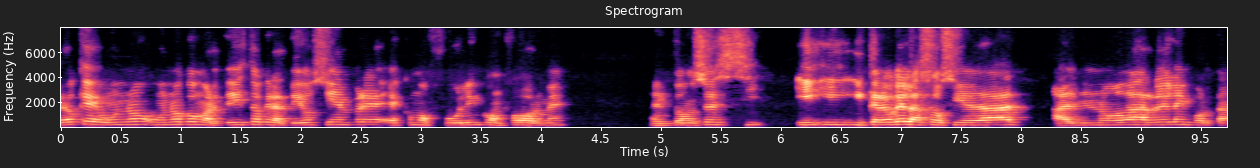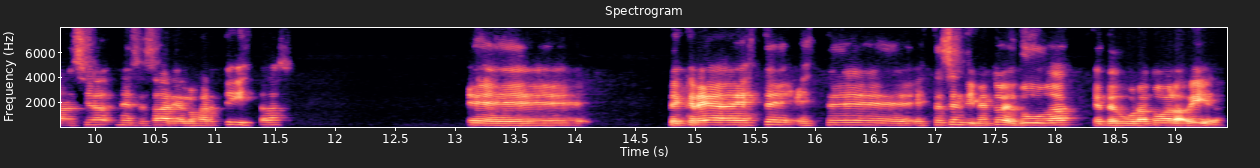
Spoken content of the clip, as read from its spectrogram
creo que uno, uno como artista creativo siempre es como full inconforme. Entonces, sí, y, y, y creo que la sociedad al no darle la importancia necesaria a los artistas, eh, te crea este, este, este sentimiento de duda que te dura toda la vida.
